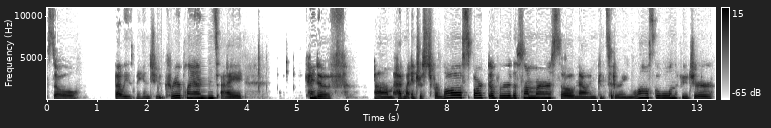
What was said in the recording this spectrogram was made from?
So, that leads me into career plans. I kind of um, had my interest for law sparked over the summer, so now I'm considering law school in the future.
